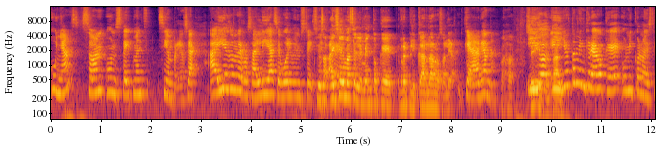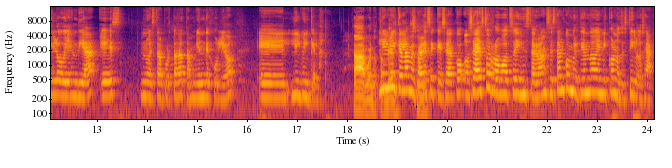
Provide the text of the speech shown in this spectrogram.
uñas son un statement siempre. O sea, ahí es donde Rosalía se vuelve un statement. Sí, o sea, ahí sí hay más elemento que replicar la Rosalía. que Ariana. Ajá. Sí, y, yo, total. y yo también creo que un icono de estilo hoy en día es nuestra portada también de Julio, eh, Lil Milkela. Ah, bueno, también. Lil Milkela me sí. parece que sea, o sea, estos robots de Instagram se están convirtiendo en iconos de estilo, o sea,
